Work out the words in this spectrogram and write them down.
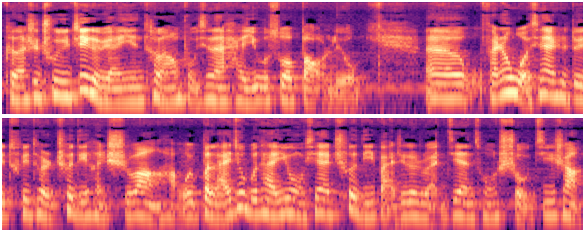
可能是出于这个原因，特朗普现在还有所保留。呃，反正我现在是对 Twitter 彻底很失望哈，我本来就不太用，现在彻底把这个软件从手机上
